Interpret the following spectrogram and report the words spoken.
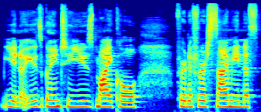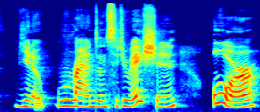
you know, he's going to use Michael for the first time in a, you know, random situation, or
